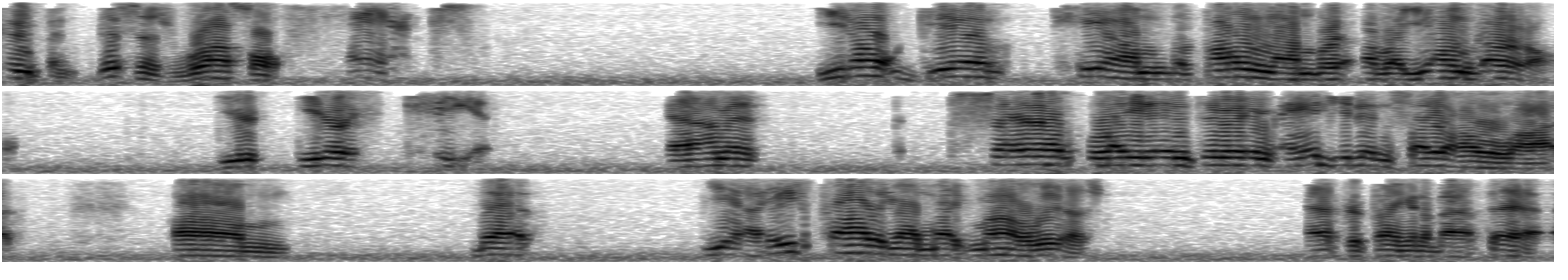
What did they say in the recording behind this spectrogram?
"Skupin, this is Russell Hantz. You don't give him the phone number of a young girl. You're you're idiot." And I mean, Sarah laid into him. Angie didn't say a whole lot, um, but yeah, he's probably gonna make my list after thinking about that.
